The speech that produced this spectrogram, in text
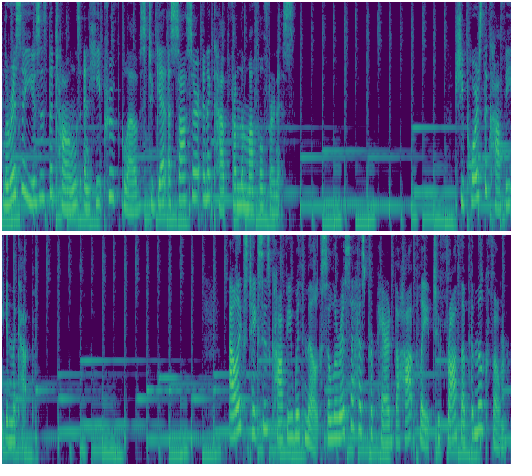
Larissa uses the tongs and heat-proof gloves to get a saucer and a cup from the muffle furnace. She pours the coffee in the cup. Alex takes his coffee with milk, so Larissa has prepared the hot plate to froth up the milk foam.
